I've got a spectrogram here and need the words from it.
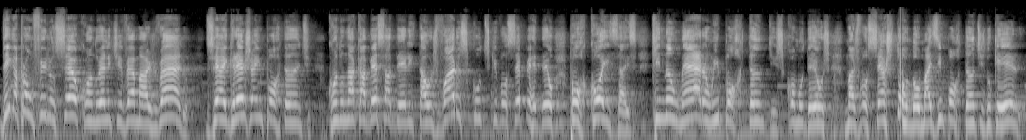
Diga para um filho seu, quando ele tiver mais velho, dizer a igreja é importante. Quando na cabeça dele está os vários cultos que você perdeu por coisas que não eram importantes como Deus, mas você as tornou mais importantes do que ele.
